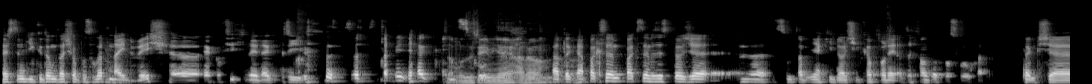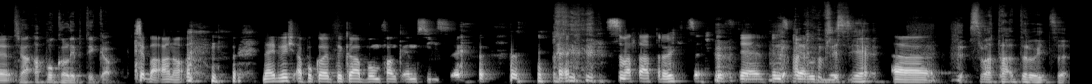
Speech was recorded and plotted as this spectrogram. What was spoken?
Takže jsem díky tomu začal poslouchat Nightwish, uh, jako všichni lidé, kteří se dostali nějak. Samozřejmě, ano. A, tak, a pak, jsem, pak jsem zjistil, že uh, jsou tam nějaký další kapely a začal to poslouchat. Takže Třeba Apokalyptika. třeba ano. Nightwish, Apokalyptika, Bombfunk MCs. Svatá trojice. Prostě finské Ano, přesně. Uh, Svatá trojice.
